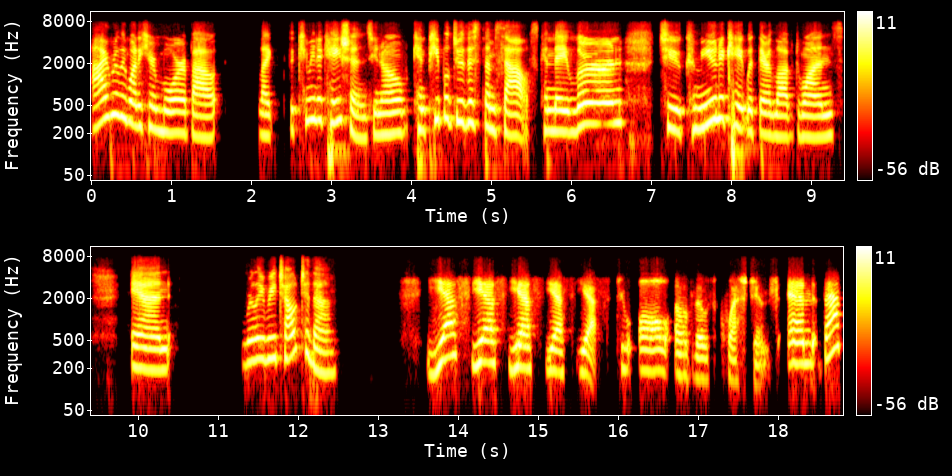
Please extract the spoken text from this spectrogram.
I really want to hear more about like the communications. You know, can people do this themselves? Can they learn to communicate with their loved ones and really reach out to them? Yes, yes, yes, yes, yes to all of those questions. And that's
